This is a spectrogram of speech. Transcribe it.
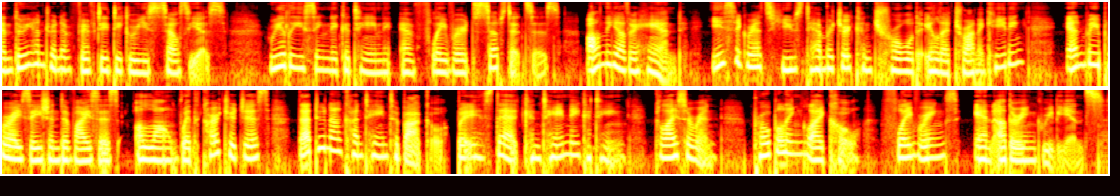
and 350 degrees Celsius, releasing nicotine and flavored substances. On the other hand, e cigarettes use temperature controlled electronic heating and vaporization devices along with cartridges that do not contain tobacco but instead contain nicotine, glycerin, propylene glycol, flavorings, and other ingredients.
